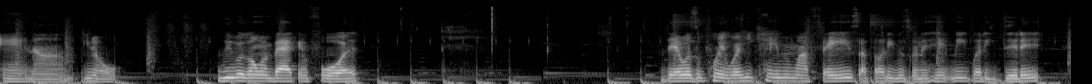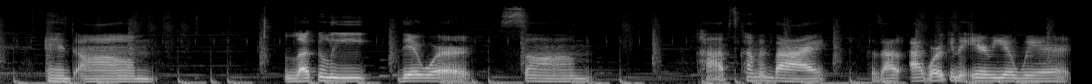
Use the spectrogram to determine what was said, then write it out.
And, um, you know, we were going back and forth. There was a point where he came in my face. I thought he was going to hit me, but he didn't. And um, luckily, there were some cops coming by because I, I work in an area where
